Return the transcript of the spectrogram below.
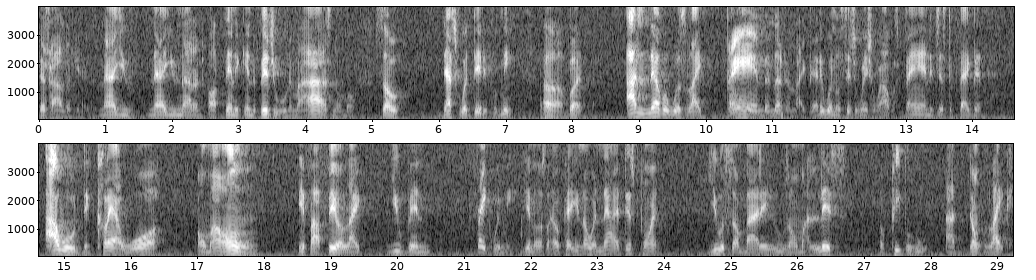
That's how I look at it. Now you now you're not an authentic individual in my eyes no more. So that's what did it for me. Uh, but I never was like banned or nothing like that. It wasn't no situation where I was banned. It's just the fact that I will declare war on my own if I feel like you've been fake with me. You know, it's like, okay, you know what, now at this point, you are somebody who's on my list of people who I don't like,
